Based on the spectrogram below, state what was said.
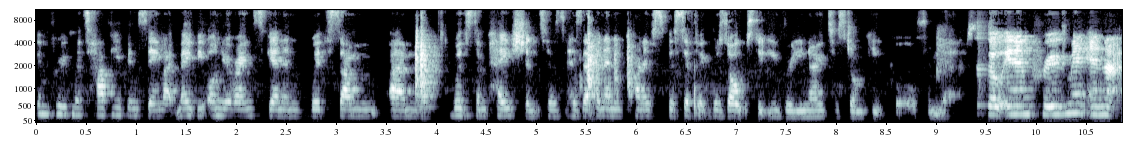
improvements have you been seeing, like maybe on your own skin and with some um, with some patients? Has, has there been any kind of specific results that you've really noticed on people from this? So an improvement in that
